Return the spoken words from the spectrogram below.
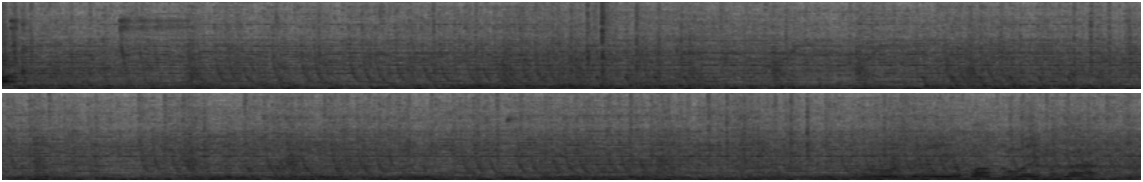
Fuck! Oh, stay the fuck away from that.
